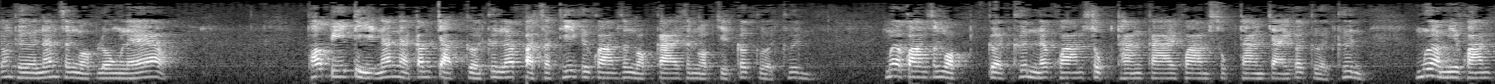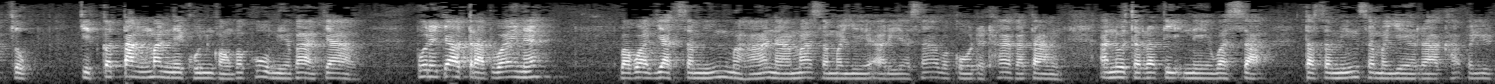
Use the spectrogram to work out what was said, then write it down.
ของเธอนั้นสงบลงแล้ว เพราะปีตินั้นน่ะกำจัดเกิดขึ้นแล้วปัจสัทธิคือความสงบกายสงบจิตก็เกิดขึ้น เมื่อความสงบเกิดขึ้นแล้วความสุขทางกาย ความสุขทางใจก็เกิดขึ้น เมื่อมีความสุขจิตก็ตั้งมั่นในคุณของพระผู้มีพระเจ้า พระเจ้าตรัสไว้นะ บอกว่ายัตสมิง มหานามาสมเยอริยสาวโกดธากตัง อนุตรติเนวัสะตัสมิงสมเยราคะปริยุท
